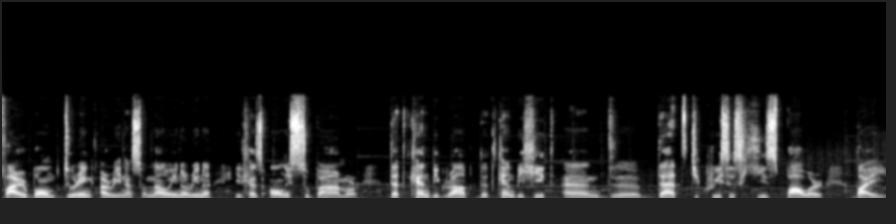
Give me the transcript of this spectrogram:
firebomb during arena. So now in arena it has only super armor that can be grabbed, that can be hit, and uh, that decreases his power by,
